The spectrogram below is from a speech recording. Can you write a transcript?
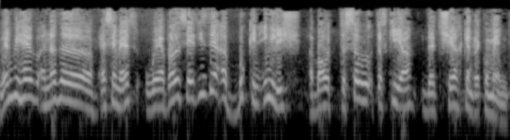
Then we have another SMS where brother says, is there a book in English about Tasawwuf Tazkiyah that Sheikh can recommend?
